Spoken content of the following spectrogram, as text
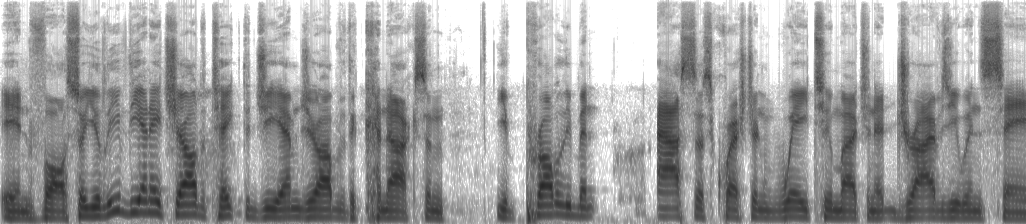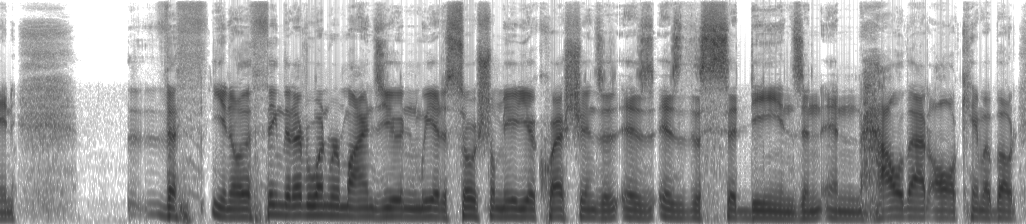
involved. So you leave the NHL to take the GM job of the Canucks, and you've probably been asked this question way too much, and it drives you insane. The you know the thing that everyone reminds you, and we had a social media questions is is, is the Sedins and and how that all came about.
